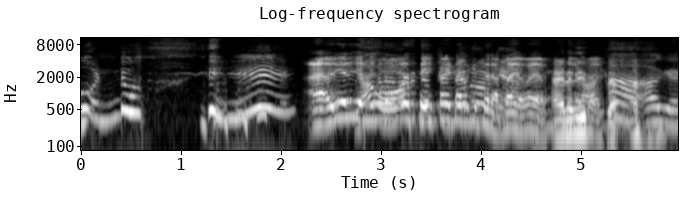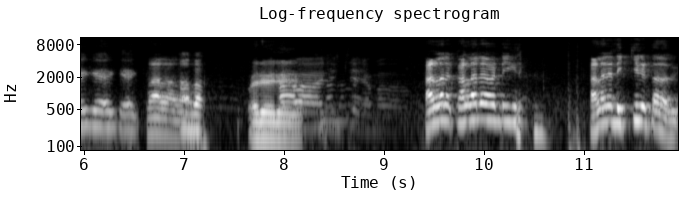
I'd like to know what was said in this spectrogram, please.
കൊണ്ടു നിങ്ങൾ ആയിട്ട് ഇറക്കി തരാം. വായോ വായോ. അതിനെ നീ ആ ഓക്കെ ഓക്കെ ഓക്കെ ഓക്കെ. വാ വാ വാ, വാ. ഒരു ഒരു. കള്ളനെ കള്ളനെ വണ്ടി കള്ളനെ ഡിക്കി കിട്ടാ മതി.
